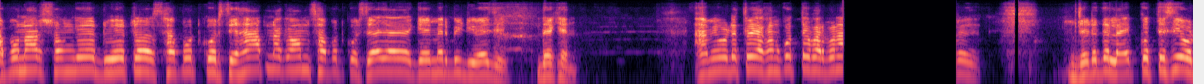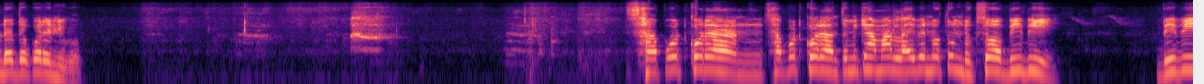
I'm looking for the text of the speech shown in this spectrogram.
আপনার সঙ্গে ডুয়েট সাপোর্ট করছি। হ্যাঁ আপনাকে আমি সাপোর্ট করছি। গেমের ভিডিও এই যে দেখেন। আমি ওটা তো এখন করতে পারব না। যেটাতে লাইভ করতেছি, ওটাতে করে নিব। সাপোর্ট করেন সাপোর্ট করেন। তুমি কি আমার লাইভে নতুন ঢুকছো? বিবি বিবি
